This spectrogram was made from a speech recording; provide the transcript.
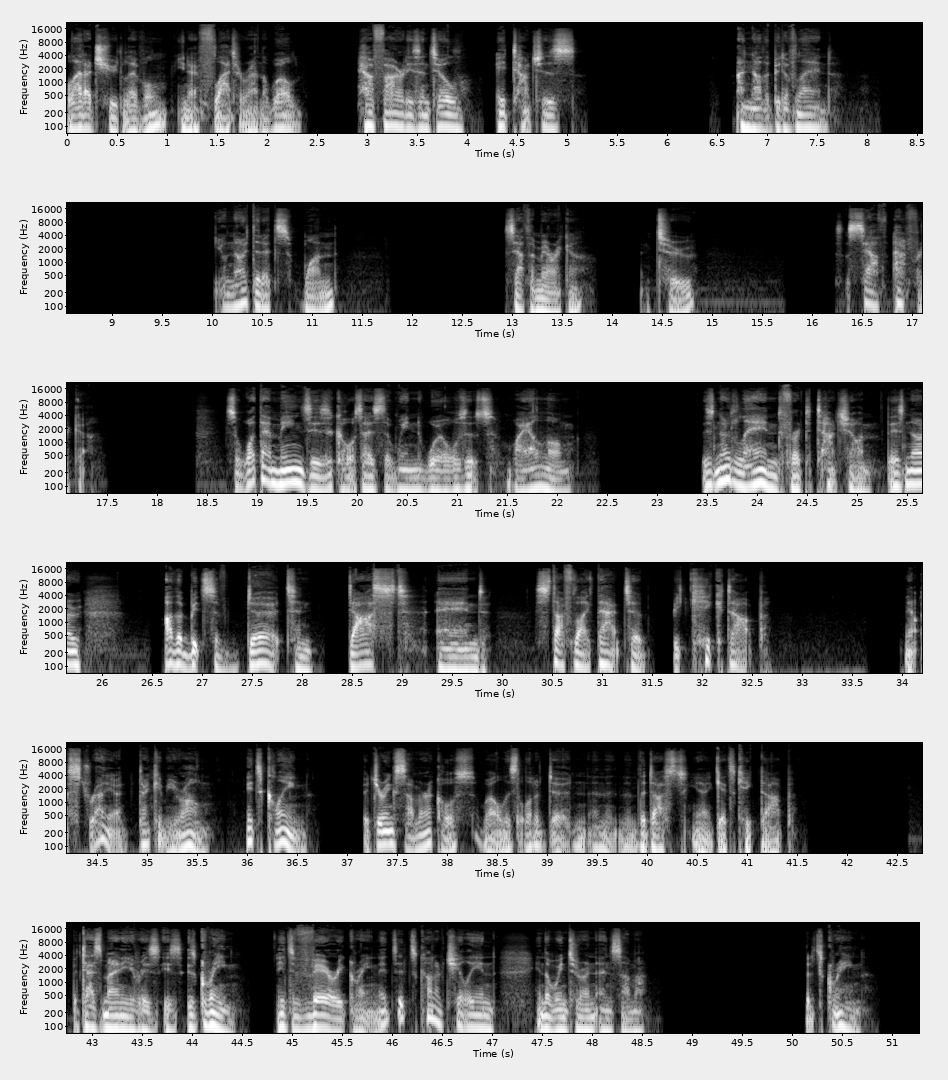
latitude level, you know, flat around the world, how far it is until it touches another bit of land. You'll note that it's one, South America, and two, South Africa. So, what that means is, of course, as the wind whirls its way along, there's no land for it to touch on. There's no other bits of dirt and dust and stuff like that to be kicked up. Now, Australia, don't get me wrong, it's clean. But during summer, of course, well, there's a lot of dirt and, and the, the, dust, you know, gets kicked up. But Tasmania is, is, is green. It's very green. It's, it's kind of chilly in, in the winter and, and summer but it's green,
